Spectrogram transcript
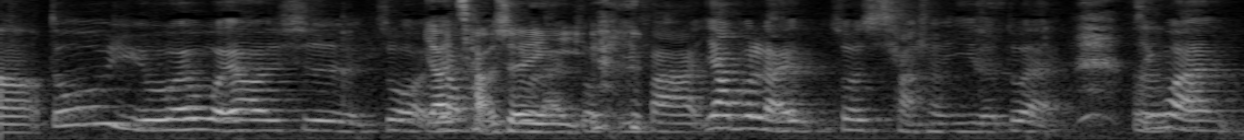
都以为我要是做要抢生意做批发，要不来做抢生意的。对，尽管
